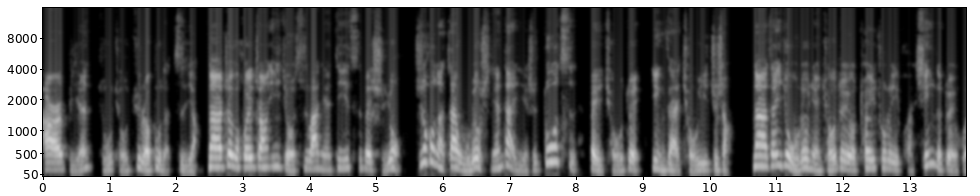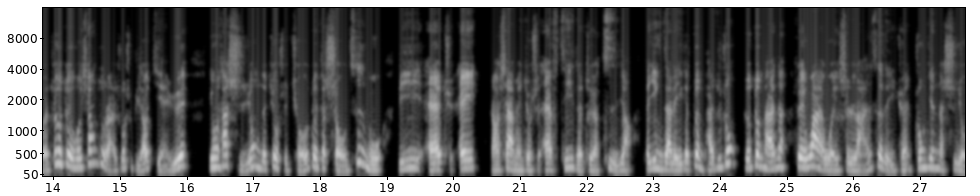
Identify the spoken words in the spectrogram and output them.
阿尔比恩足球俱乐部的字样。那这个徽章一九四八年第一次被使用之后呢，在五六十年代也是多次被球队印在球衣之上。那在一九五六年，球队又推出了一款新的队徽，这个队徽相对来说是比较简约，因为它使用的就是球队的首字母 B H A，然后下面就是 F C 的这样字样，它印在了一个盾牌之中。这个盾牌呢，最外围是蓝色的一圈，中间呢是有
